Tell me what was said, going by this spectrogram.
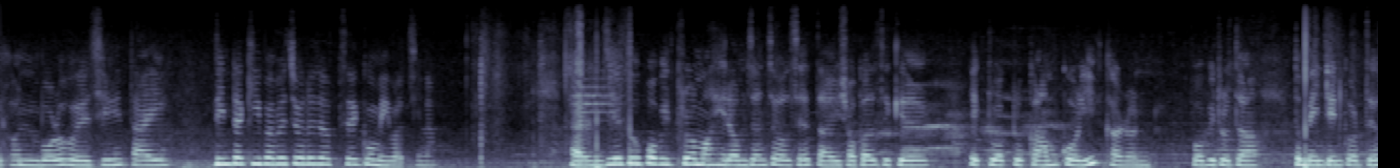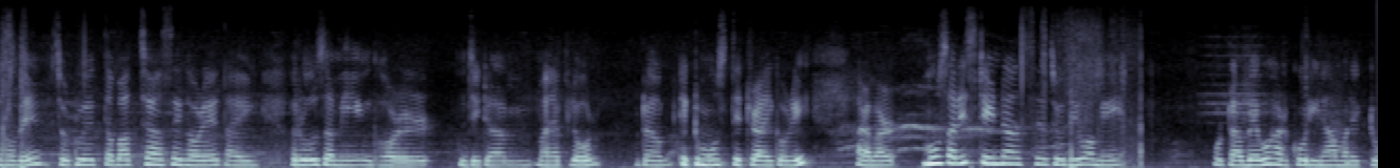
এখন বড় হয়েছি, তাই দিনটা কীভাবে চলে যাচ্ছে গমই পাচ্ছি না। আর যেহেতু পবিত্র মাহে রমজান চলছে, তাই সকাল থেকে একটু একটু কাম করি, কারণ পবিত্রতা তো মেনটেন করতে হবে। ছোটো একটা বাচ্চা আছে ঘরে, তাই রোজ আমি ঘরের যেটা মানে ফ্লোর ওটা একটু মুছতে ট্রাই করি। আর আমার মশারি স্ট্যান্ডটা আছে, যদিও আমি ওটা ব্যবহার করি না, আমার একটু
